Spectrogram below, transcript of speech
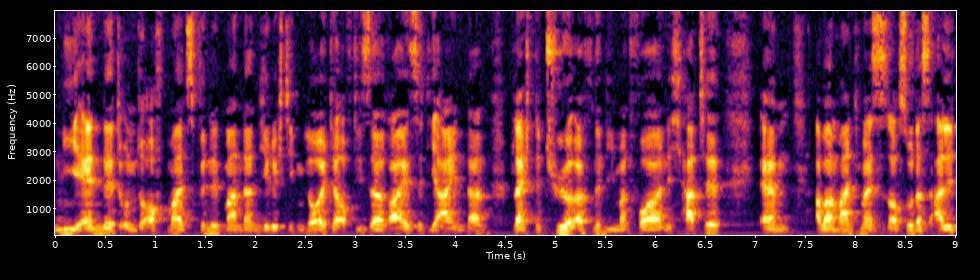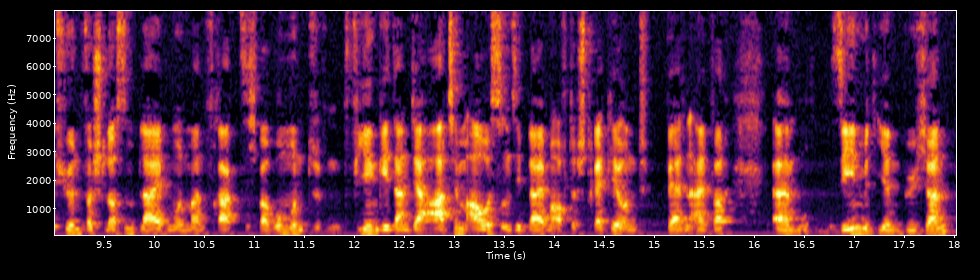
nie endet und oftmals findet man dann die richtigen Leute auf dieser Reise, die einen dann vielleicht eine Tür öffnen, die man vorher nicht hatte. Ähm, aber manchmal ist es auch so, dass alle Türen verschlossen bleiben und man fragt sich warum und vielen geht dann der Atem aus und sie bleiben auf der Strecke und werden einfach ähm, sehen mit ihren Büchern,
